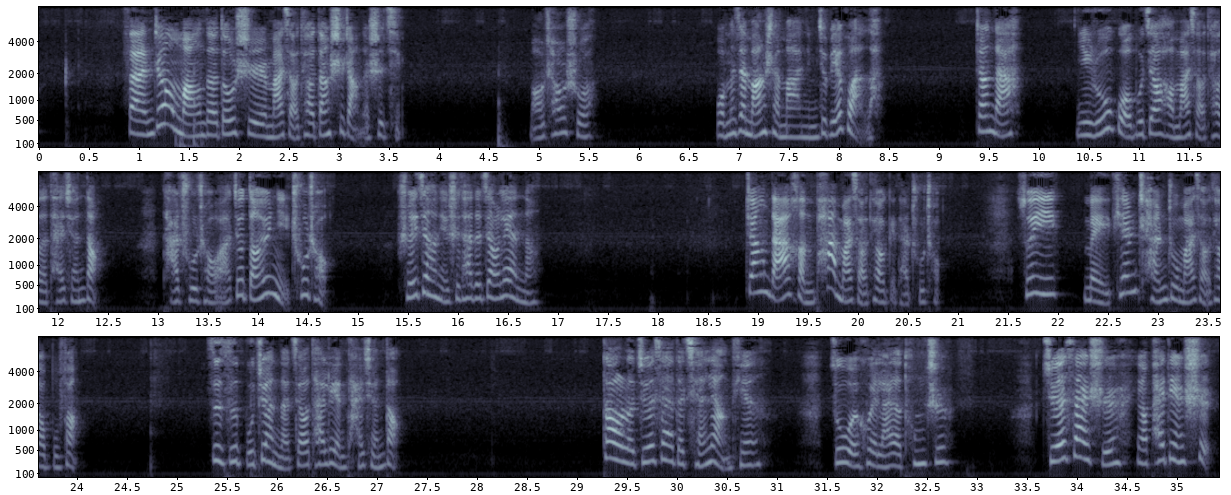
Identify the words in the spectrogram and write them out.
反正忙的都是马小跳当市长的事情。”毛超说：“我们在忙什么，你们就别管了。”张达，你如果不教好马小跳的跆拳道，他出丑啊，就等于你出丑。谁叫你是他的教练呢？张达很怕马小跳给他出丑，所以每天缠住马小跳不放，孜孜不倦的教他练跆拳道。到了决赛的前两天，组委会来了通知，决赛时要拍电视。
